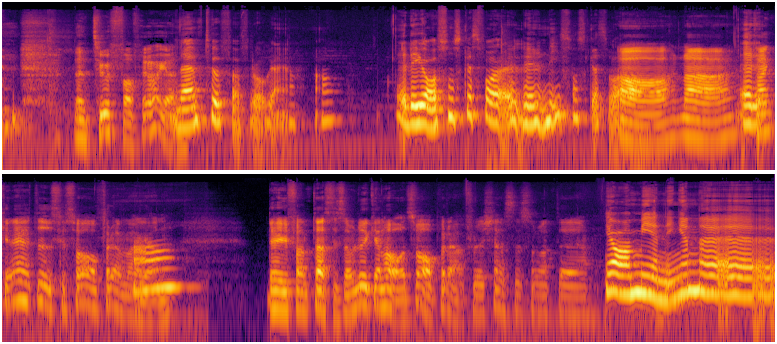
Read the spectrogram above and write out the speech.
Den tuffa frågan. Den tuffa frågan, ja. ja. Är det jag som ska svara eller är det ni som ska svara? Ja, nej. Är Tanken är att du ska svara på den Marianne. Ja. Det är ju fantastiskt om du kan ha ett svar på den för det känns det som att det... Ja, meningen eh,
